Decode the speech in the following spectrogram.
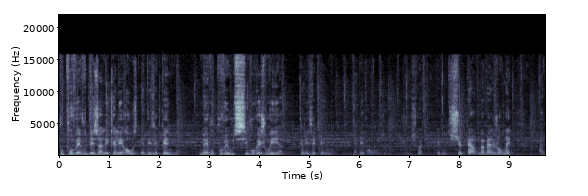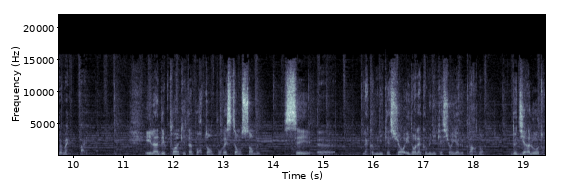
Vous pouvez vous désoler que les roses aient des épines, mais vous pouvez aussi vous réjouir que les épines aient des roses. Je vous souhaite une superbe belle journée. À demain. Bye. Et l'un des points qui est important pour rester ensemble, c'est euh, la communication. Et dans la communication, il y a le pardon. De dire à l'autre,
